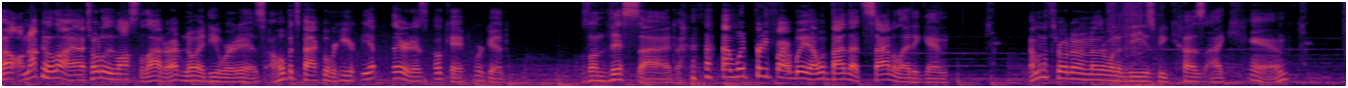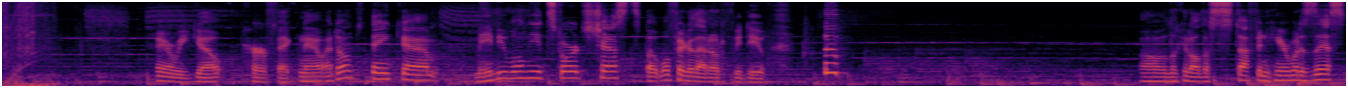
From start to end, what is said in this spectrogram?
Well, I'm not to lie. I totally lost the ladder. I have no idea where it is. I hope it's back over here. Yep, there it is. Okay, we're good. It was on this side. I went pretty far away. I went by that satellite again. I'm to throw down another one of these because I can. There we go. Perfect. Now, I don't think... Um, maybe we'll need storage chests, but we'll figure that out if we do. Boop! Oh, look at all the stuff in here. What is this?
